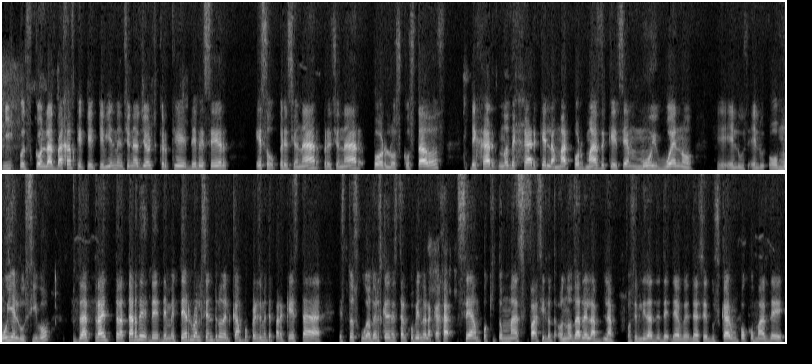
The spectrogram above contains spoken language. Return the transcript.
Y pues con las bajas que, bien mencionas, George, creo que debe ser eso, presionar, presionar por los costados, dejar, no dejar que Lamar, por más de que sea muy bueno eh, o muy elusivo, pues, tratar de, meterlo al centro del campo precisamente para que estos jugadores que deben estar cubriendo la caja sea un poquito más fácil o, no darle la, posibilidad de, buscar un poco más de,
